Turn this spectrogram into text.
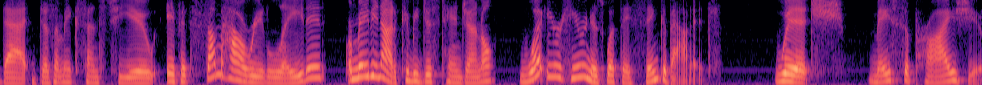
that doesn't make sense to you, if it's somehow related, or maybe not, it could be just tangential, what you're hearing is what they think about it, which may surprise you.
